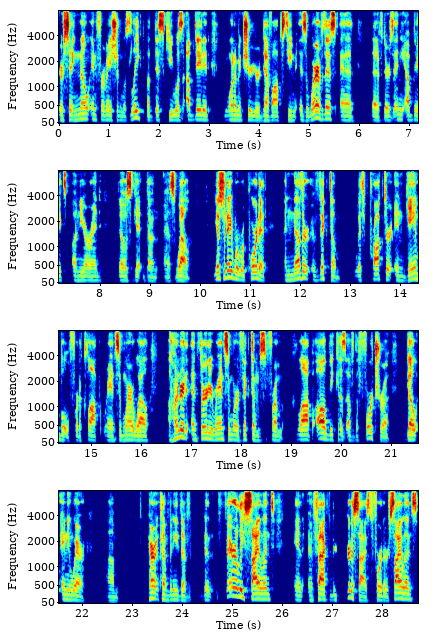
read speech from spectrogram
they're saying no information was leaked, but this key was updated. You want to make sure your DevOps team is aware of this and that if there's any updates on your end, those get done as well. Yesterday, we reported another victim with Procter and Gamble for the Clop ransomware. Well, 130 ransomware victims from Clop, all because of the Fortra GoAnywhere um, parent company They've been fairly silent and, in fact, been criticized for their silence.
